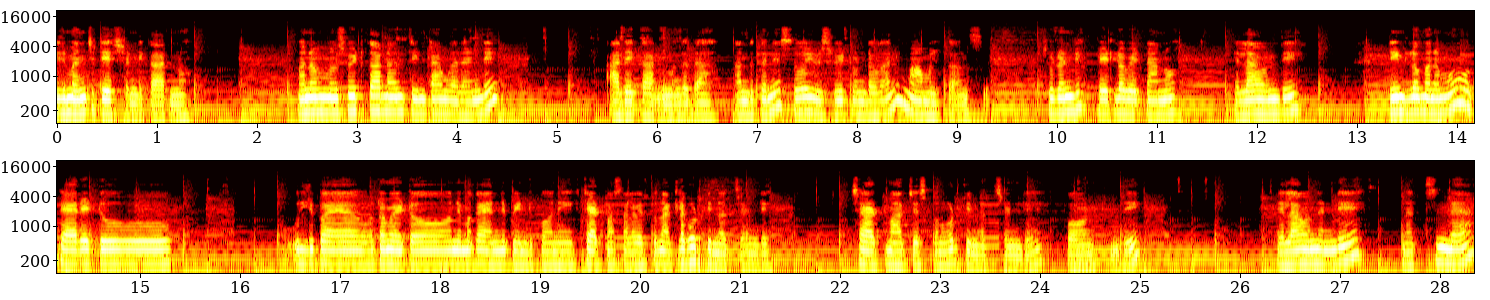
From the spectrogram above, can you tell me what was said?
ఇది మంచి టేస్ట్ అండి కారణం మనం స్వీట్ కార్న్ అని తింటాం కదండి? అదే కారణం కదా. అందుకని సో ఇవి స్వీట్ ఉండవు కానీ మామూలు కార్న్స్. చూడండి ప్లేట్లో పెట్టాను. ఎలా ఉంది? దీంట్లో మనము క్యారెట్ ఉల్లిపాయ టొమాటో నిమ్మకాయ అన్ని పిండుకొని చాట్ మసాలా వేసుకొని అట్లా కూడా తినొచ్చండి. చాట్ మార్చేసుకొని కూడా తినొచ్చండి. బాగుంటుంది. ఎలా ఉందండి? నచ్చిందా?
